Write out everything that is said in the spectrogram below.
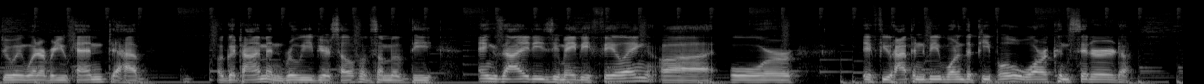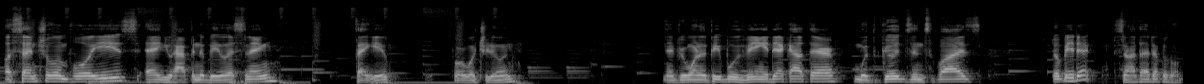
doing whatever you can to have a good time and relieve yourself of some of the anxieties you may be feeling, uh, or if you happen to be one of the people who are considered essential employees and you happen to be listening, thank you for what you're doing. If you're one of the people who's being a dick out there with goods and supplies, don't be a dick. It's not that difficult.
